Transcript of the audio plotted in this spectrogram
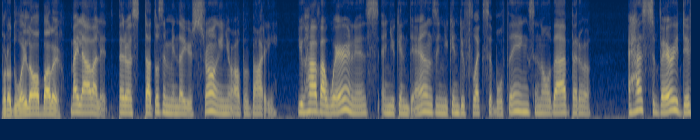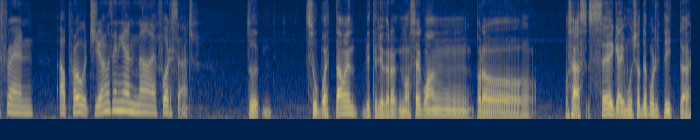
Pero tú bailabas ballet. Bailaba ballet, pero that doesn't mean that you're strong in your upper body. You have awareness and you can dance and you can do flexible things and all that, pero it has a very different approach. Yo no tenía nada de fuerza. Tú- supuestamente, viste, yo creo, no sé cuán, pero, o sea, sé que hay muchos deportistas,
